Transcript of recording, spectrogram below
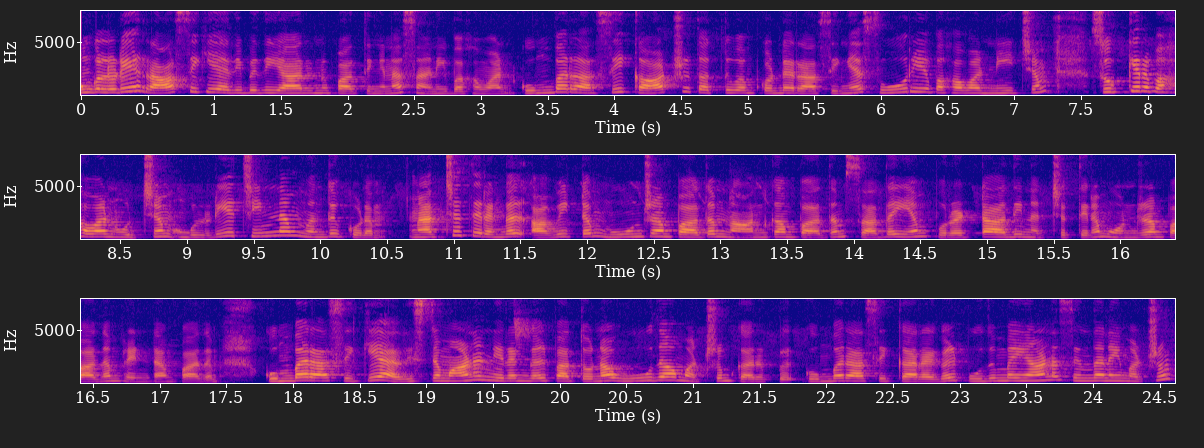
உங்களுடைய ராசிக்கு அதிபதி யாருன்னு பார்த்தீங்கன்னா சனி பகவான். கும்பராசி காற்று தத்துவம் கொண்ட ராசிங்க. சூரிய பகவான் நீச்சம் சுக்கிர பகவான் உச்சம் உங்களுடைய சின்னம் வந்து குடம். நட்சத்திரங்கள் அவிட்டம் மூன்றாம் பாதம் நான்காம் பாதம் சதயம் புரட்டாதி நட்சத்திரம் ஒன்றாம் பாதம் ரெண்டாம் பாதம். கும்பராசிக்கு அதிர்ஷ்டமான நிறங்கள் பார்த்தோன்னா ஊதா மற்றும் கருப்பு. கும்பராசிக்காரர்கள் புதுமையான சிந்தனை மற்றும்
